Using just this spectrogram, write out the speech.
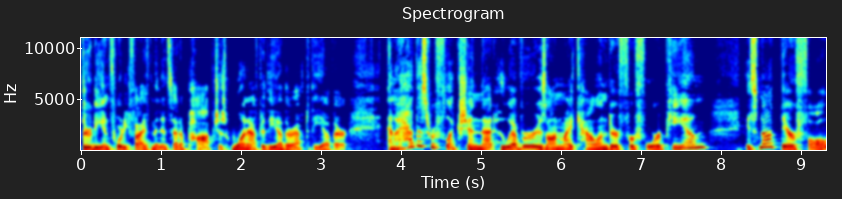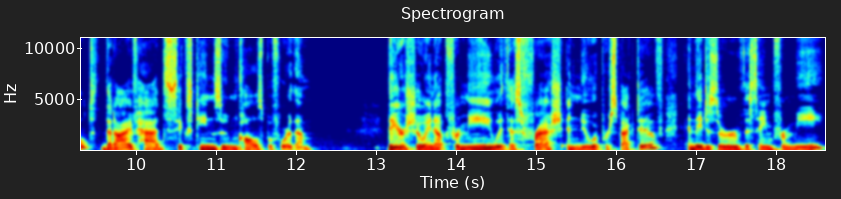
30 and 45 minutes at a pop, just one after the other after the other. And I had this reflection that whoever is on my calendar for 4 p.m., it's not their fault that I've had 16 Zoom calls before them. They are showing up for me with as fresh and new a perspective, and they deserve the same from me.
